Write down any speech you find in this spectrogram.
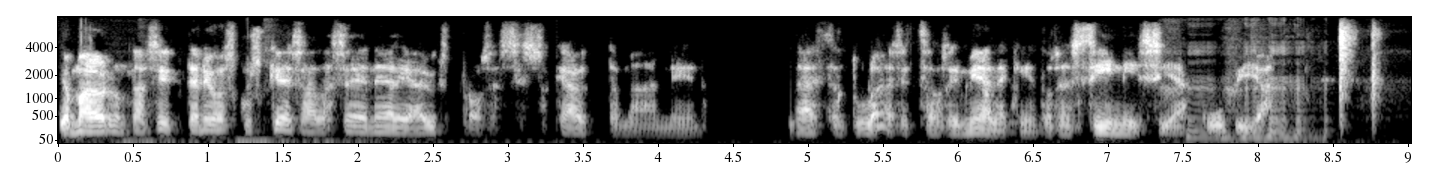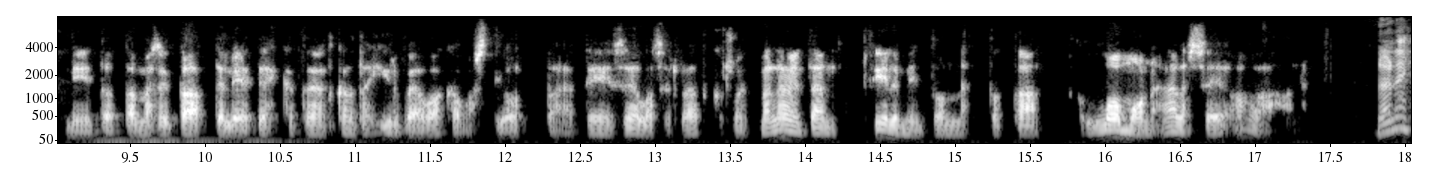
ja mä joudun tämän sitten joskus kesällä C41-prosessissa käyttämään, niin näistä tulee sitten sellaisia mielenkiintoisen sinisiä kuvia. Niin tota, mä sitten ajattelin, että ehkä tämä kannattaa hirveän vakavasti ottaa, ja tein sellaisen ratkaisun, että mä löin tämän filmin tonne tota, Lomon LCAhan. No niin,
